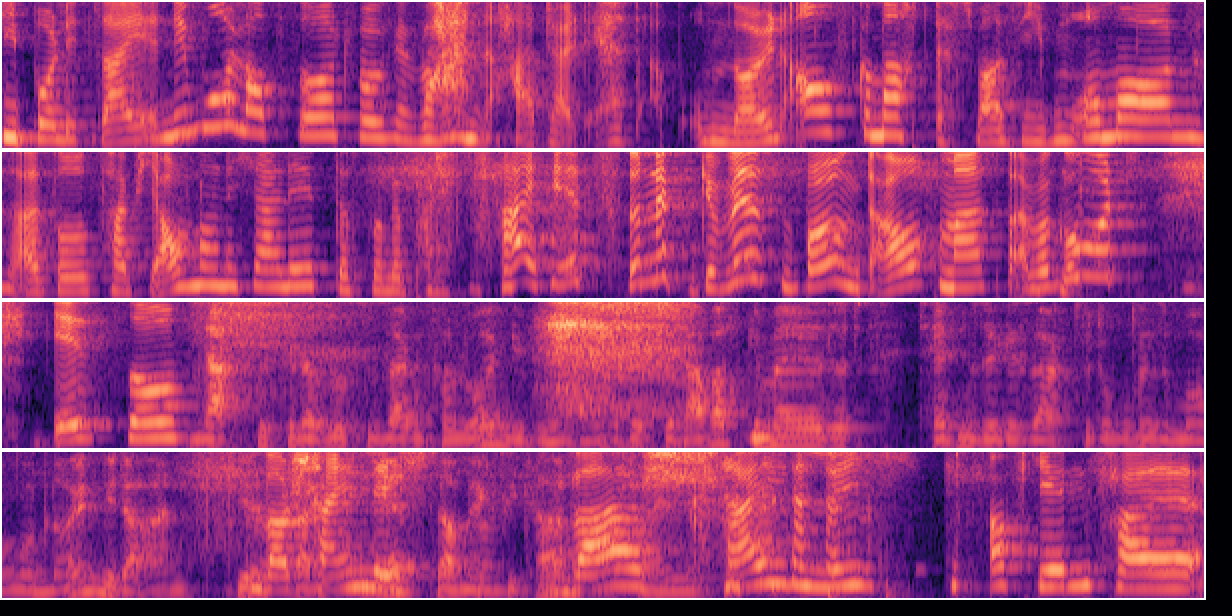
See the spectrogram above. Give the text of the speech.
die Polizei in dem Urlaubsort, wo wir waren, hat halt erst ab um neun aufgemacht. Es war sieben Uhr morgens. Also, das habe ich auch noch nicht erlebt, dass so eine Polizei jetzt zu einem gewissen Punkt aufmacht. Aber gut, ist so. Nachts bist du da sozusagen verloren gewesen. Hättest du da was gemeldet, hätten sie gesagt, bitte rufen Sie morgen um neun wieder an. Hier ist Wahrscheinlich. Siesta, Mexikaner wahrscheinlich. Wahrscheinlich. Auf jeden Fall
